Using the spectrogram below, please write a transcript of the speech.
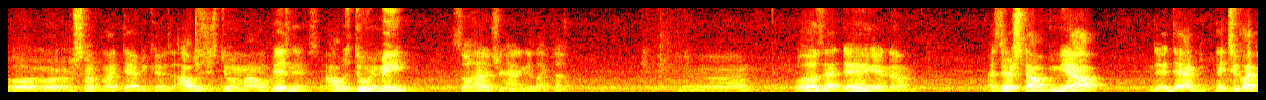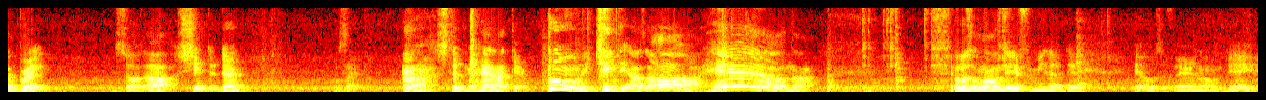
or, or, or something like that because I was just doing my own business. I was doing me. So how did your hand get like that? Um, well, it was that day, and um, as they were stopping me out, they, they, they took like a break. So I was like, oh shit, they're done. I was like, Ugh, stuck my hand out there. Boom, they kicked it. I was like, oh hell no. It was a long day for me that day. It was a very long day.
